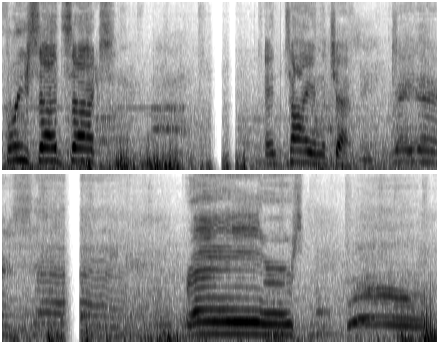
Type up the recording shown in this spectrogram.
three sad sacks, and tie in the chat. Raiders. uh, Raiders. Woo.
